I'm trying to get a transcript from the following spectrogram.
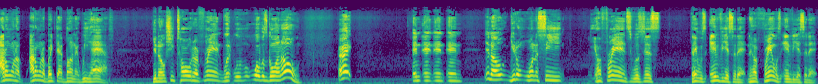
I don't want to I don't want to break that bond that we have. You know, she told her friend what what, what was going on. Right? And and and and you know, you don't want to see her friends was just they was envious of that. And her friend was envious of that.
